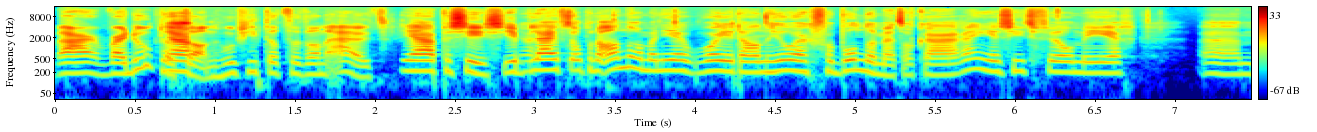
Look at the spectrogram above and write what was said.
waar, waar doe ik dat Ja. dan? Hoe ziet dat er dan uit? Ja, precies. Je Ja. blijft op een andere manier, word je dan heel erg verbonden met elkaar. Hè? Je ziet veel meer ehm,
